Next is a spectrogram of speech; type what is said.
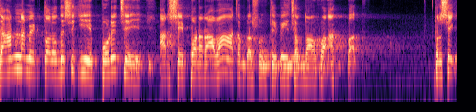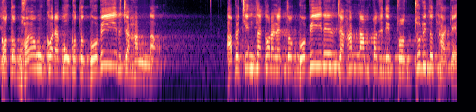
জাহান নামের তলদেশে গিয়ে পড়েছে আর সেই পড়ার আওয়াজ আমরা শুনতে পেয়েছি, আল্লাহ আকবার। তাহলে সেই কত ভয়ঙ্কর এবং কত গভীর জাহান্নাম। আপনি চিন্তা করেন, এত গভীরের জাহান্নামটা যদি প্রজ্বলিত থাকে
